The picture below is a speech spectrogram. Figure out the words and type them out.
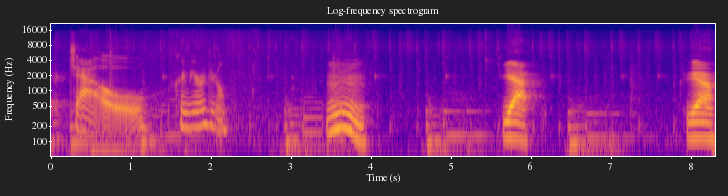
Chao. Creamy original. Mmm. yeah. Yeah.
